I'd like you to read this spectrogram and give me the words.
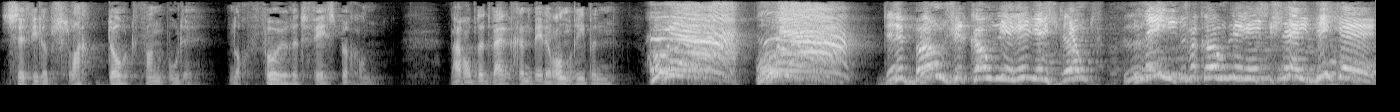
Ze viel op slag dood van woede, nog voor het feest begon. Waarop de dwergen wederom riepen... Hoera! Hoera! De boze koningin is dood. Leven koningin Sneeuwwitje!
